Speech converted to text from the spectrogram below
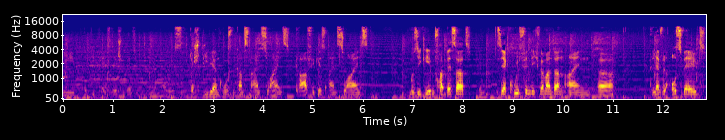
die, die Playstation-Version nehmen. Also das Spiel ja im Großen und Ganzen 1 zu 1, Grafik ist 1 zu 1, Musik eben verbessert. Mhm. Sehr cool finde ich, wenn man dann ein äh, Level auswählt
